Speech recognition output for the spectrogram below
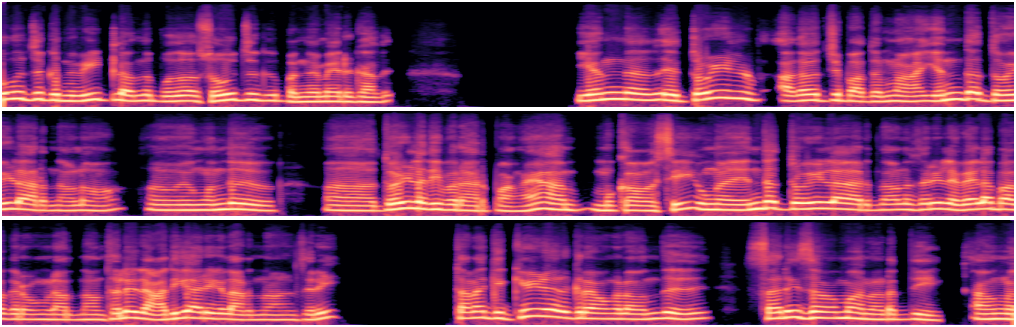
சொகுச்சுக்கு இந்த வீட்டில் வந்து பொதுவாக சொகுச்சுக்கு பஞ்சமே இருக்காது. எந்த இது- தொழில் அதை வச்சு பார்த்தோம்னா எந்த தொழிலாக இருந்தாலும் இவங்க வந்து தொழிலதிபராக இருப்பாங்க முக்கால்வாசி இவங்க எந்த தொழிலாக இருந்தாலும் சரி இல்லை வேலை பார்க்குறவங்களா இருந்தாலும் சரி இல்லை அதிகாரிகளாக இருந்தாலும் சரி தனக்கு கீழே இருக்கிறவங்கள வந்து சரிசமமாக நடத்தி அவங்க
